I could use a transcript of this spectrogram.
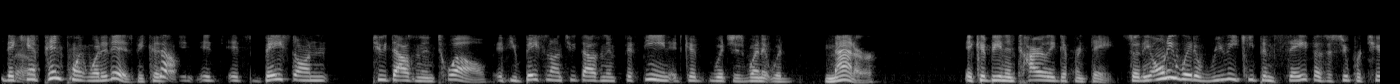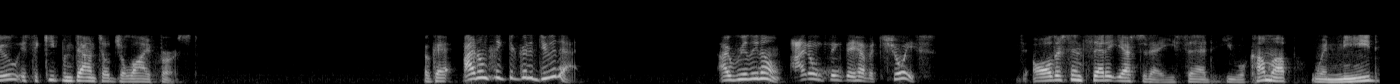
they, they no. can't pinpoint what it is because No. it, it it's based on 2012. If you base it on 2015, it could which is when it would matter. It could be an entirely different date. So the only way to really keep him safe as a Super 2 is to keep him down till July 1st. Okay? I don't think they're going to do that. I really don't. I don't think they have a choice. Alderson said it yesterday. He said he will come up when need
